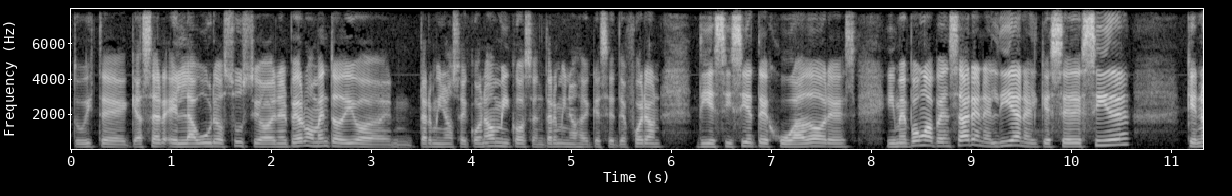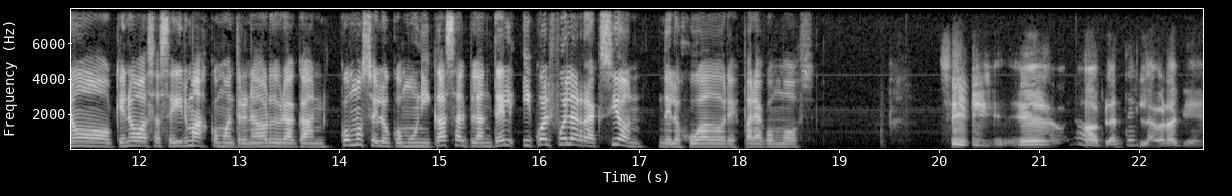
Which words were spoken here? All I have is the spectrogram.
tuviste que hacer el laburo sucio. En el peor momento, digo, en términos económicos, en términos de que se te fueron 17 jugadores. Y me pongo a pensar en el día en el que se decide que no, que no vas a seguir más como entrenador de Huracán. ¿Cómo se lo comunicas al plantel y cuál fue la reacción de los jugadores para con vos? Sí, eh, no, el plantel la verdad que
